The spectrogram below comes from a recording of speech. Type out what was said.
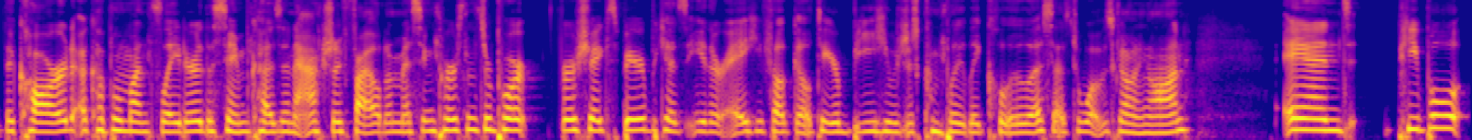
the card, a couple months later, the same cousin actually filed a missing persons report for Shakespeare because either A, he felt guilty, or B, he was just completely clueless as to what was going on. And people,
